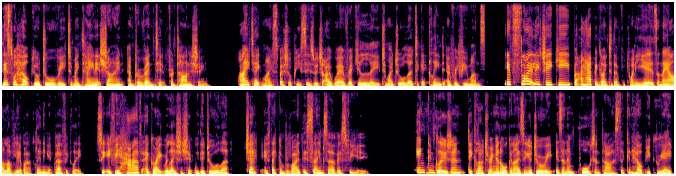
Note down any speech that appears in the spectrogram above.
This will help your jewelry to maintain its shine and prevent it from tarnishing. I take my special pieces, which I wear regularly, to my jeweler to get cleaned every few months. It's slightly cheeky, but I have been going to them for 20 years and they are lovely about cleaning it perfectly. So if you have a great relationship with your jeweler, check if they can provide this same service for you. In conclusion, decluttering and organizing your jewelry is an important task that can help you create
